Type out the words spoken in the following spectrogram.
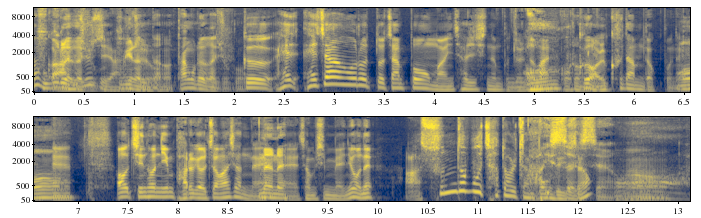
그건 국으로 안 해가지고 주지, 안 국이란다. 탕으로 해가지고 그 해, 해장으로 또 짬뽕 많이 찾으시는 분들도 어우, 많고 그 그럼요. 얼큰함 덕분에. 어. 예. 어 진호님 바로 결정하셨네. 네네. 예, 점심 메뉴 오늘 아 순두부 차돌 짬뽕도 아, 있어 있어요? 있어요. 어.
